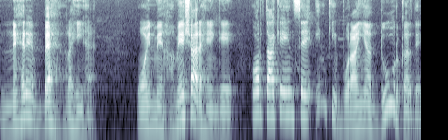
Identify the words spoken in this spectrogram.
نہریں بہہ رہی ہیں۔ وہ ان میں ہمیشہ رہیں گے اور تاکہ ان سے ان کی برائیاں دور کر دے۔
